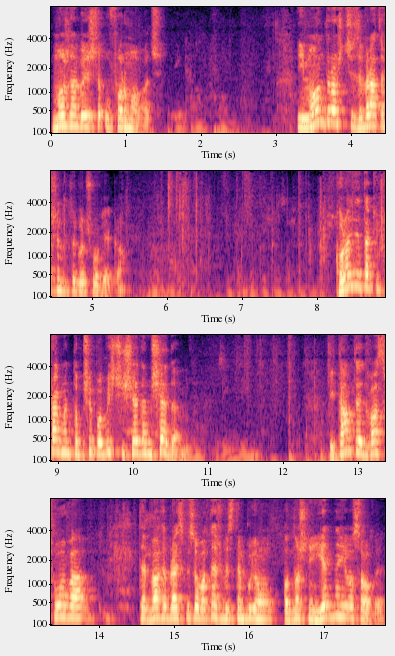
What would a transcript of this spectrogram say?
Można go jeszcze uformować. I mądrość zwraca się do tego człowieka. Kolejny taki fragment to przypowieści 7.7. 7, 7. I tamte dwa słowa, te dwa hebrajskie słowa też występują odnośnie jednej osoby.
